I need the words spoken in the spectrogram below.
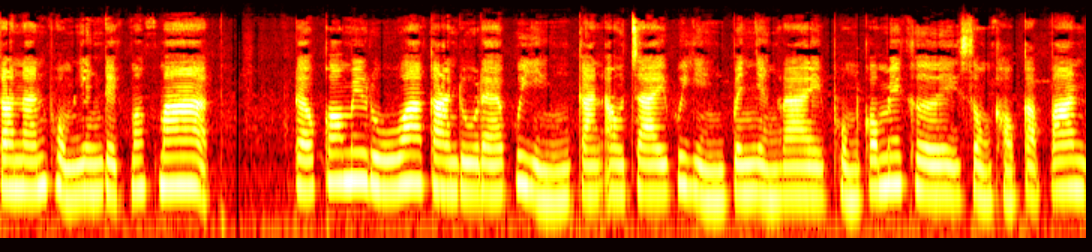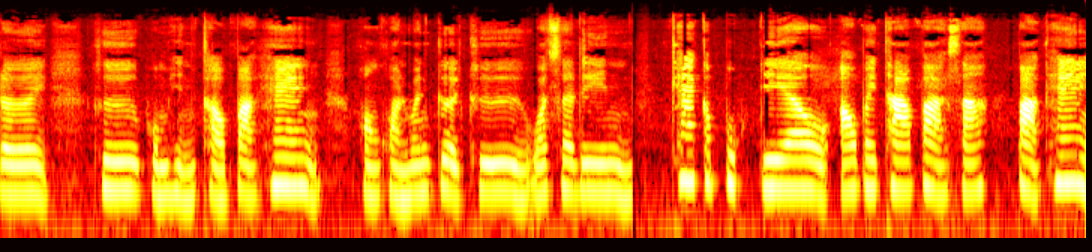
ตอนนั้นผมยังเด็กมากๆ แล้วก็ไม่รู้ว่าการดูแลผู้หญิง การเอาใจผู้หญิงเป็นอย่างไร ผมก็ไม่เคยส่งเขากลับบ้านเลย คือผมเห็นเขาปากแห้ง ของขวัญวันเกิดคือ วัสลิน แค่กระปุกเดียว เอาไปทาปากซะ ปากแห้ง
